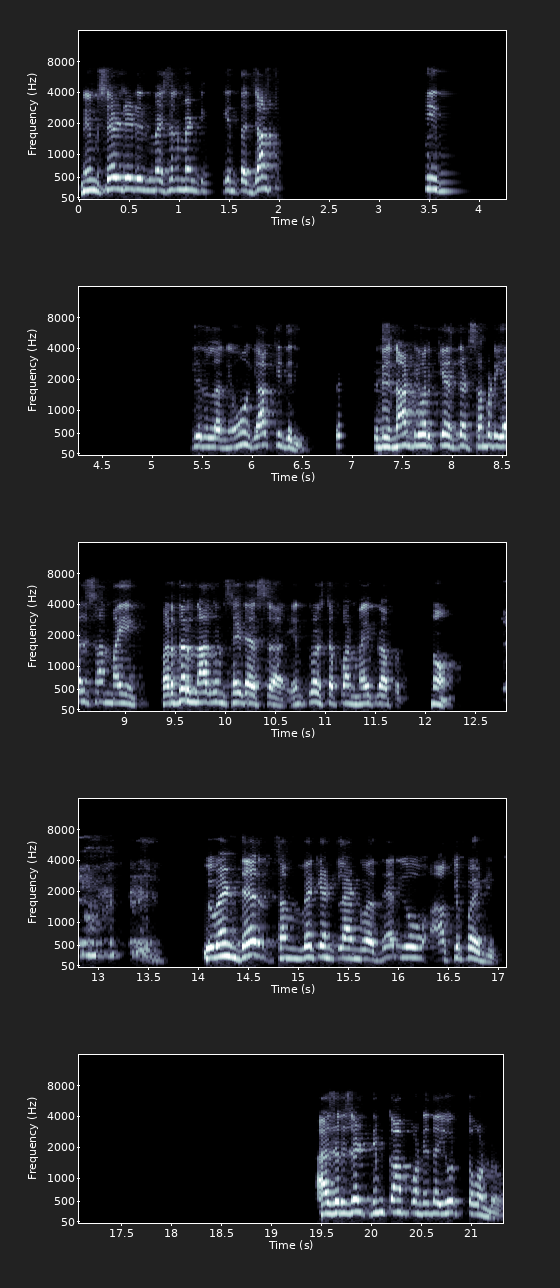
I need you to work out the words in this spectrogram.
ನಿಮ್ ಶೆಲ್ಡ್ ಇನ್ ಮೆಷರ್ಮೆಂಟ್ ಗಿಂತ ಜಾಸ್ತಿ ಇದಿರಲ್ಲ ನೀವು? ಯಾಕಿದ್ದೀರಿ it is not your case that somebody else on my further northern side has up upon my property no You went there some vacant land was there you occupied it as a result ನಿಮ್ ಕಾಂಪೌಂಡ್ ಇಂದ ಇವ್ರು ತಗೊಂಡ್ರು.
